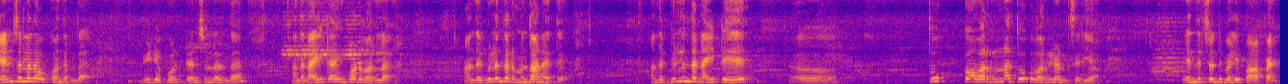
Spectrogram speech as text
டென்ஷனில் தான் உட்காந்துருந்தேன் வீடியோ போட்டு டென்ஷனில் இருந்தேன். அந்த நைட் கூட வரல. அந்த விழுந்த முந்தானத்து அந்த விழுந்த நைட்டு தூக்கம் வரலன்னா தூக்கம் வரல எனக்கு சரியா. எந்திரிச்சு வந்து வெளியே பார்ப்பேன்.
